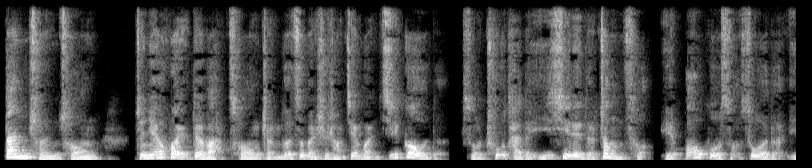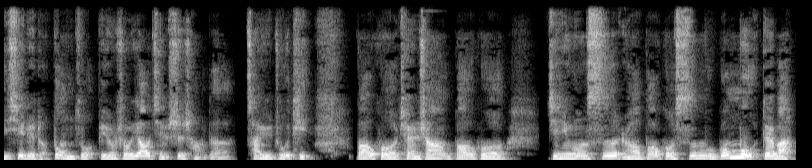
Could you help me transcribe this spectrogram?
单纯从证监会对吧？从整个资本市场监管机构的所出台的一系列的政策，也包括所做的一系列的动作，比如说邀请市场的参与主体，包括券商、包括基金公司，然后包括私募、公募，对吧？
